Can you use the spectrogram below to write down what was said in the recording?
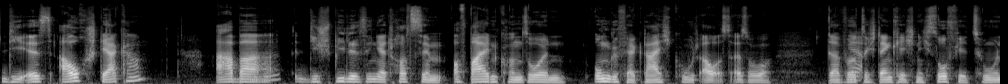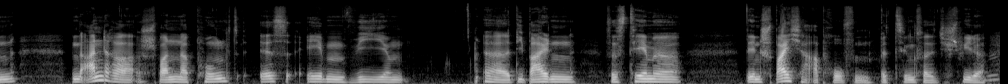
die ist auch stärker, aber mhm. die Spiele sehen ja trotzdem auf beiden Konsolen ungefähr gleich gut aus. Also da wird ja. sich, denke ich, nicht so viel tun. Ein anderer spannender Punkt ist eben, wie äh, die beiden Systeme den Speicher abrufen, beziehungsweise die Spiele. Mhm.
